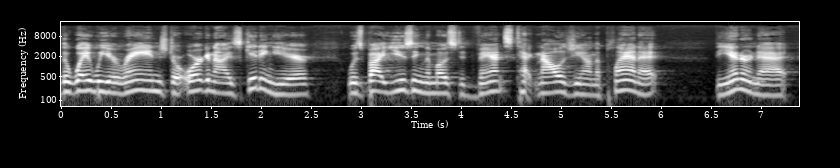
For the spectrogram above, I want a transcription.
the way we arranged or organized getting here was by using the most advanced technology on the planet, the internet,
